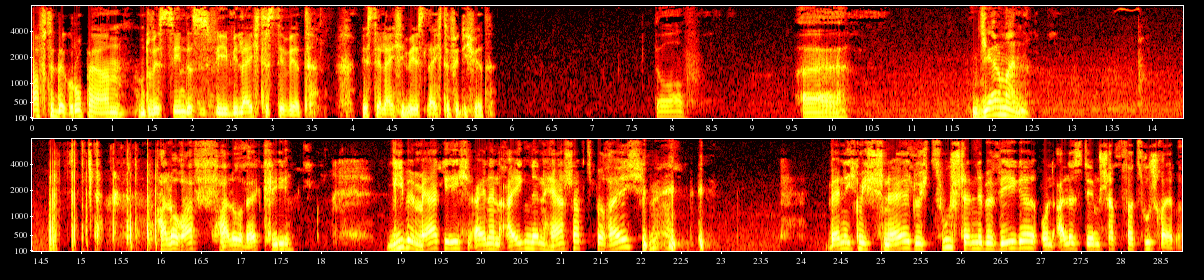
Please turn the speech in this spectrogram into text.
Hafte der Gruppe an und du wirst sehen, dass es wie, wie leicht es dir wird, wie es, dir leicht, wie es leichter für dich wird. Äh, German. Hallo Raf, hallo Weltkli. Wie bemerke ich einen eigenen Herrschaftsbereich? wenn ich mich schnell durch Zustände bewege und alles dem Schöpfer zuschreibe?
